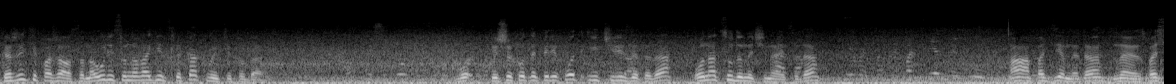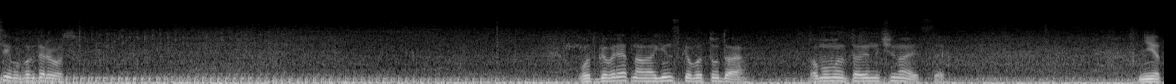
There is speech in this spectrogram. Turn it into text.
Скажите, пожалуйста, на улицу Новогинска как выйти туда? Вот пешеходный переход и через это, да? Он отсюда начинается, да? А, подземный, да? Знаю, спасибо, благодарю вас. Вот говорят, Новогинска вот туда. По-моему, это и начинается. Нет,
